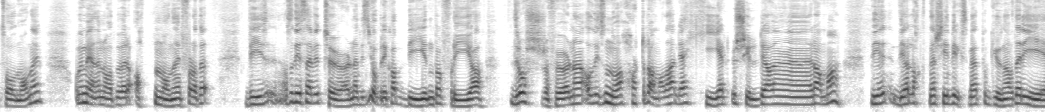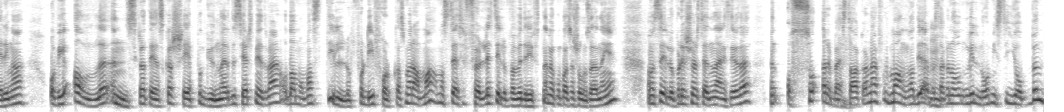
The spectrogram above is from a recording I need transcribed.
12 måneder. Og vi mener nå at det bør være 18 måneder. for at det, de, altså de servitørene, de som jobber i kabinen på flya, drosjesjåførene, alle de som nå er hardt ramma det her, de er helt uskyldig uh, ramma. De, de, har lagt ned sin virksomhet pga. at regjeringa og vi alle ønsker at det skal skje pga. redusert smittevern. og Da må man stille opp for de folka som er ramma. Man må selvfølgelig stille opp for bedriftene med kompensasjonsordninger. Man må stille opp for de selvstendige næringsdrivende, men også arbeidstakerne. For mange av de arbeidstakerne vil nå miste jobben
